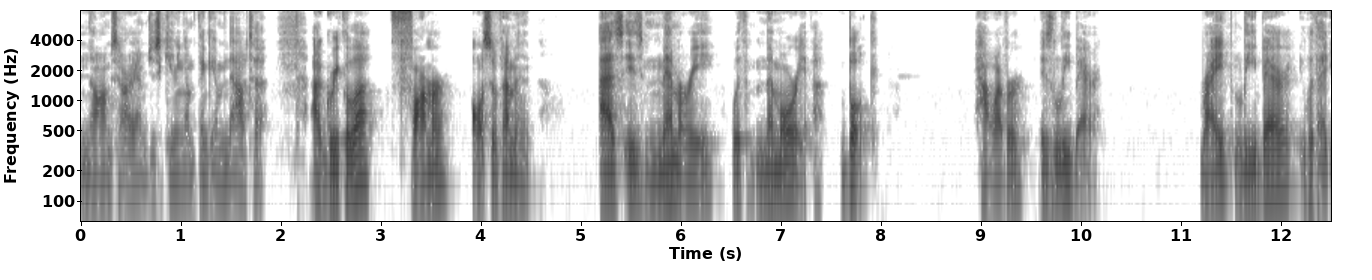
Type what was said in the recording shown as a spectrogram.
no, I'm sorry, I'm just kidding. I'm thinking of nauta. Agricola, farmer, also feminine, as is memory with memoria, book. However, is liber, right? Liber with that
